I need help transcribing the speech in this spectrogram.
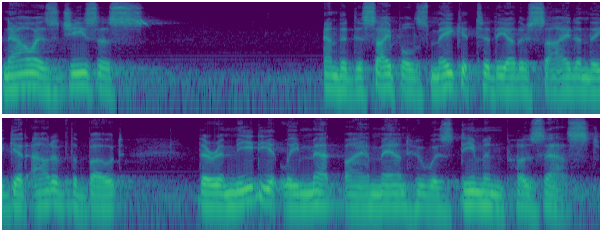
now, as Jesus and the disciples make it to the other side and they get out of the boat, they're immediately met by a man who was demon possessed.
